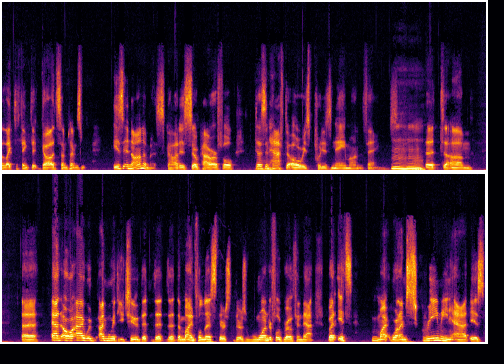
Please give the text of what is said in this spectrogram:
like to think that god sometimes is anonymous god is so powerful doesn't mm-hmm. have to always put his name on things mm-hmm. that um uh and oh i would i'm with you too that the, the the mindfulness there's there's wonderful growth in that. But it's my what i'm screaming at is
